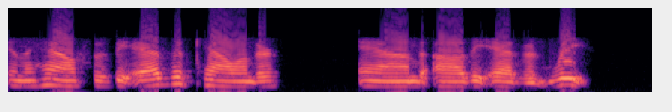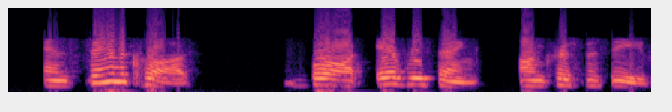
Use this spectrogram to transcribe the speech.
in the house was the Advent calendar and uh, the Advent wreath. And Santa Claus brought everything on Christmas Eve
